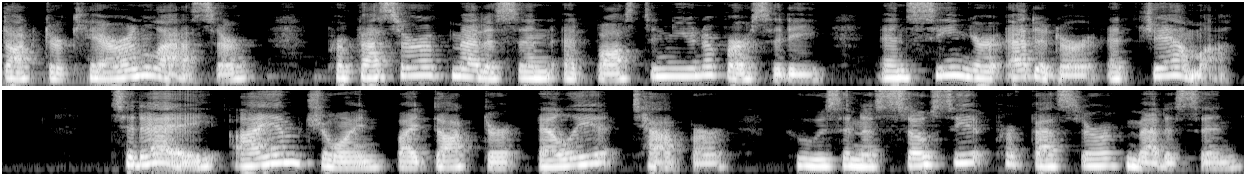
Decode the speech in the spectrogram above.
Dr. Karen Lasser, Professor of Medicine at Boston University and Senior Editor at JAMA. Today, I am joined by Dr. Elliot Tapper, who is an Associate Professor of Medicine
